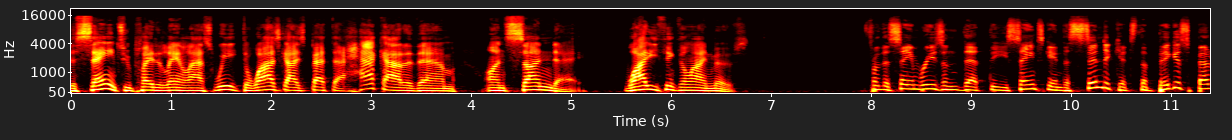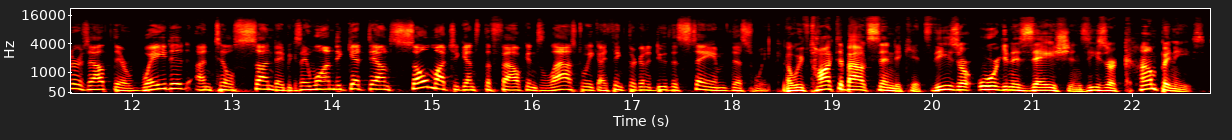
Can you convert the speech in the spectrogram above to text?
the Saints who played Atlanta last week, the wise guys bet the heck out of them on Sunday. Why do you think the line moves? For the same reason that the Saints game, the syndicates, the biggest bettors out there, waited until Sunday because they wanted to get down so much against the Falcons last week. I think they're going to do the same this week. Now, we've talked about syndicates. These are organizations, these are companies.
